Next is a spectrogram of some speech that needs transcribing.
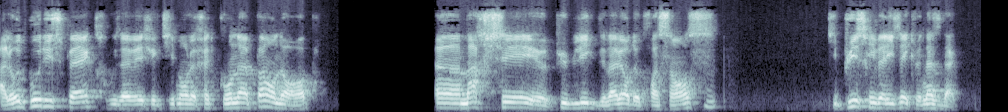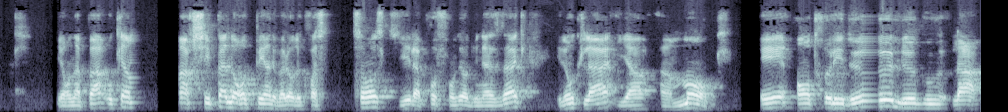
À l'autre bout du spectre, vous avez effectivement le fait qu'on n'a pas en Europe un marché euh, public des valeurs de croissance qui puisse rivaliser avec le Nasdaq. Et on n'a pas aucun marché pan-européen des valeurs de croissance qui est la profondeur du Nasdaq. Et donc là, il y a un manque. Et entre les deux, le, là,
